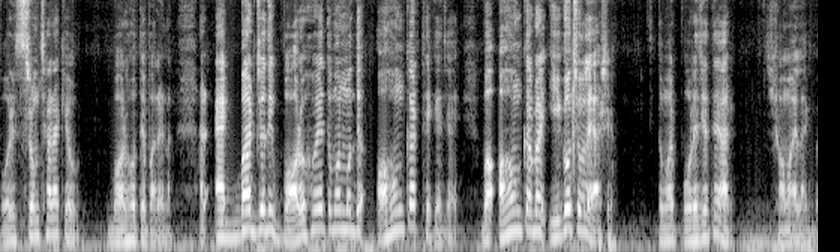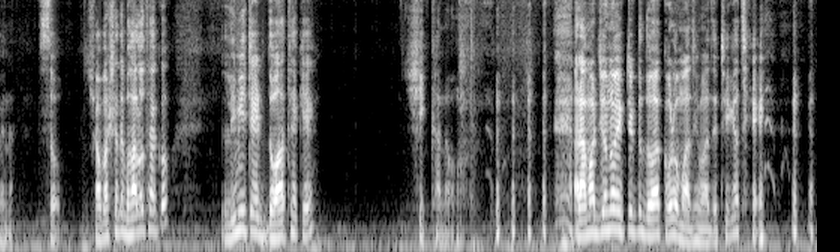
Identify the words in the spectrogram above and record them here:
পরিশ্রম ছাড়া কেউ বড় হতে পারে না। আর একবার যদি বড় হয়ে তোমার মধ্যে অহংকার থেকে যায় বা অহংকার বা ইগো চলে আসে, তোমার পড়ে যেতে আর সময় লাগবে না। সো সবার সাথে ভালো থাকো লিমিটেড দোয়া থেকে শিক্ষা নাও। আর আমার জন্য একটু একটু দোয়া করো মাঝে মাঝে, ঠিক আছে?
